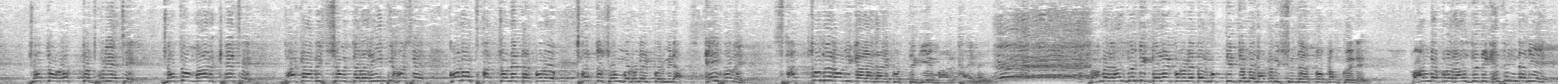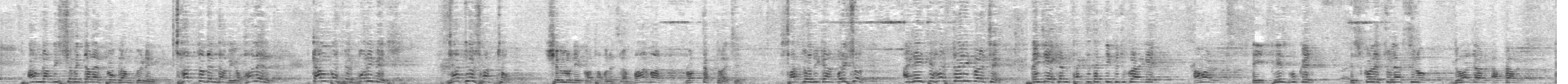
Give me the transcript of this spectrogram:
যত রক্ত ঝরিয়েছে, যত মার খেয়েছে, ঢাকা বিশ্ববিদ্যালয়ের ইতিহাসে কোন ছাত্র নেতা, কোন ছাত্র সংগঠনের কর্মীরা এইভাবে ছাত্রদের অধিকার আদায় করতে গিয়ে মার খায় নাই। আমরা রাজনৈতিক দলের কোন নেতার মুক্তির জন্য ঢাকা বিশ্ববিদ্যালয়ের প্রোগ্রাম করে নেই। আমরা কোন রাজনৈতিক এজেন্ডা নিয়ে আমরা বিশ্ববিদ্যালয়ের প্রোগ্রাম করে নেই। ছাত্রদের দাবি, হলের ক্যাম্পাসের পরিবেশ, জাতীয় স্বার্থ, সেগুলো নিয়ে কথা বলেছিলাম। বারবার রক্তাক্ত হয়েছে। ছাত্র অধিকার পরিষদ একটা ইতিহাস তৈরি করেছে। এই যে এখানে থাকতে থাকতে কিছুক্ষণ আগে আমার এই ফেসবুকের স্কুলে চলে আসছিল দু হাজার আপনার,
